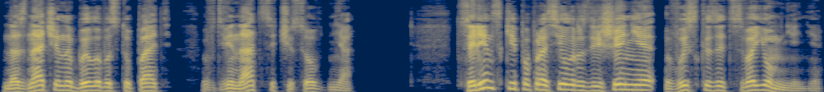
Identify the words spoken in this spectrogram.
Назначено было выступать в 12 часов дня. Целинский попросил разрешения высказать свое мнение,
